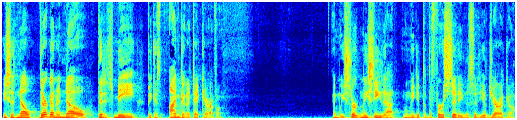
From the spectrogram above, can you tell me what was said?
He says, No, they're going to know that it's me because I'm going to take care of them. And we certainly see that when we get to the first city, the city of Jericho.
